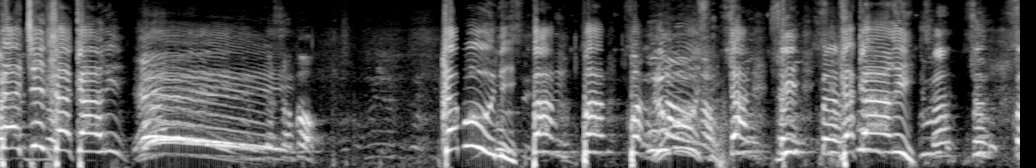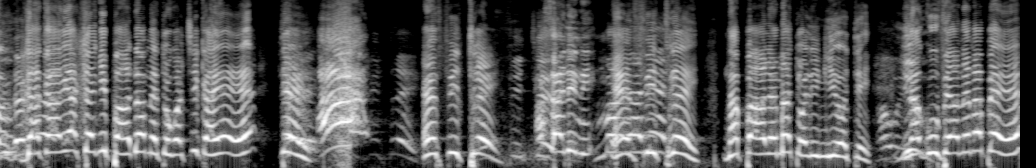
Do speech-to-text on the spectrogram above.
Petit zakari kabuni pa pa pa. Zakari zakari asengi pardon me tokotika ye eh, te infiltré. Asali nini. Infiltré. Na parlement tolingi yo te na gouvernement mpe eh,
